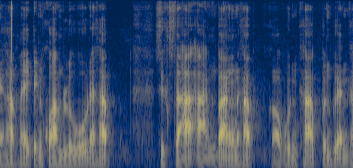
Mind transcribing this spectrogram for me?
นะครับ ให้เป็นความรู้นะครับ ศึกษาอ่านบ้างนะครับ ขอบคุณครับเพื่อนๆครับ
